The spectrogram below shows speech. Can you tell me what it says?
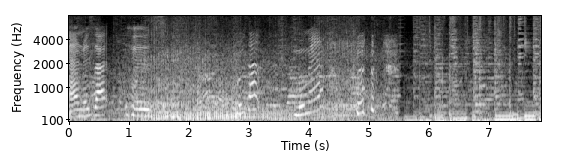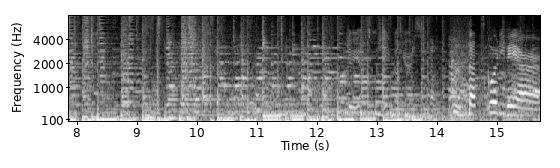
And is that his, who's that? Moo Man? Bear.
